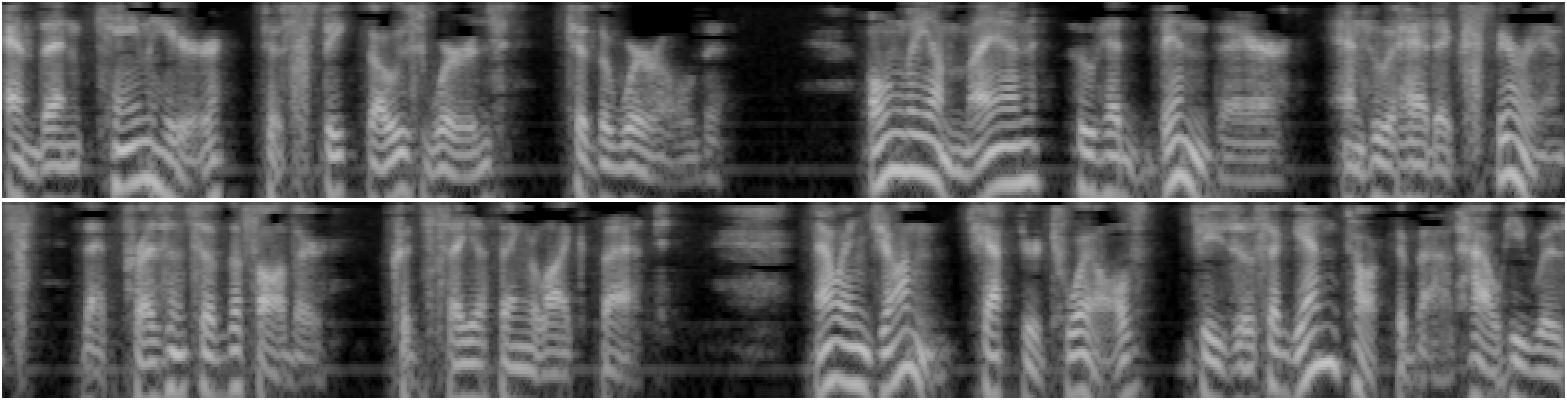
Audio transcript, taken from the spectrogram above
and then came here to speak those words to the world. Only a man who had been there and who had experienced that presence of the Father could say a thing like that. Now in John chapter 12, Jesus again talked about how he was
